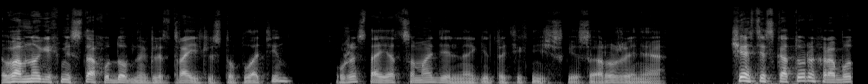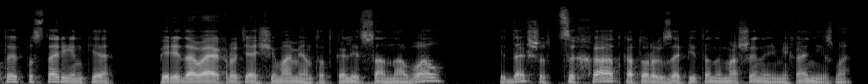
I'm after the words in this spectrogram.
во многих местах, удобных для строительства плотин, уже стоят самодельные гидротехнические сооружения – часть из которых работает по старинке, передавая крутящий момент от колеса на вал и дальше в цеха, от которых запитаны машины и механизмы.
